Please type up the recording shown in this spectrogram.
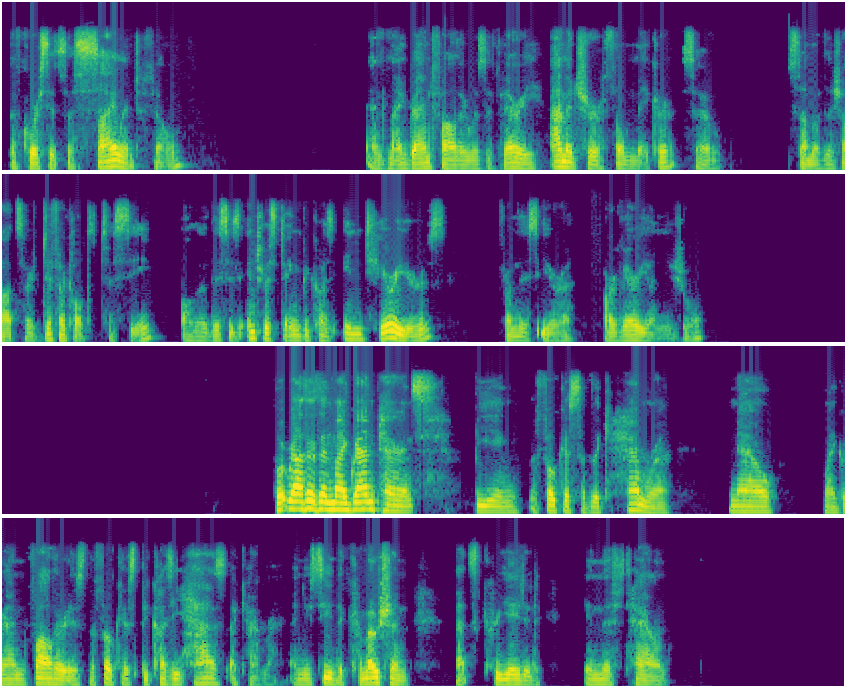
Of course, it's a silent film. And my grandfather was a very amateur filmmaker, so some of the shots are difficult to see, although this is interesting because interiors from this era are very unusual. But rather than my grandparents being the focus of the camera, now my grandfather is the focus because he has a camera. And you see the commotion that's created in this town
